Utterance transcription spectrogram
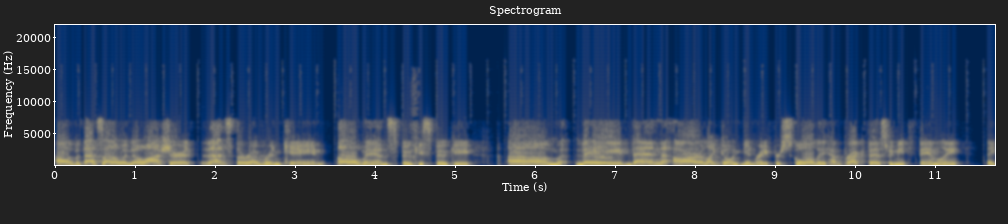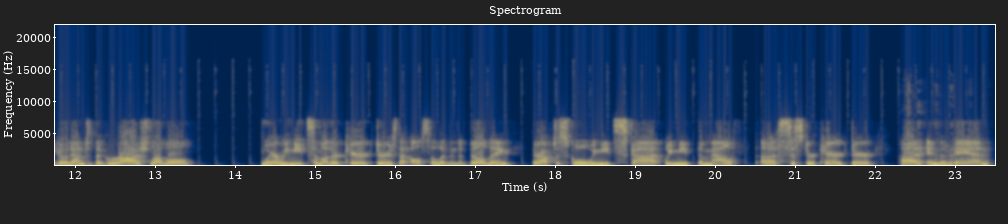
Uh, but that's not a window washer. That's the Reverend Kane. Oh man, spooky, spooky. Um, they then are like going, getting ready for school. They have breakfast. We meet the family. They go down to the garage level where we meet some other characters that also live in the building. They're off to school. We meet Scott. We meet the mouth uh, sister character uh, in the van.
